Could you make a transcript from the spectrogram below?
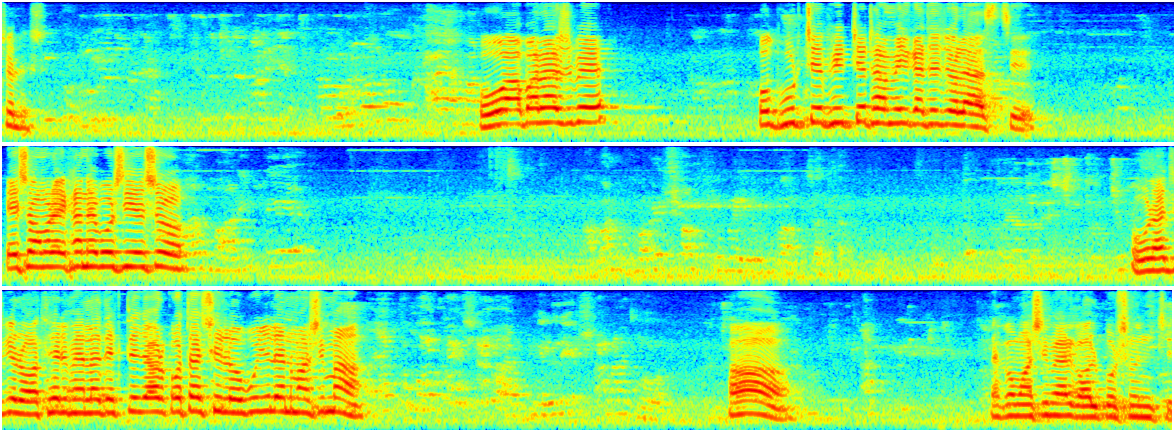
চলে। ও আবার আসবে। ও ঘুরছে, ফিরছে ঠামির কাছে চলে আসছে। এসো, আমরা এখানে বসি, এসো। ওর আজকে রথের মেলা দেখতে যাওয়ার কথা ছিল, বুঝলেন মাসিমা? হ্যাঁ। দেখো, মাসিমার গল্প শুনছে।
